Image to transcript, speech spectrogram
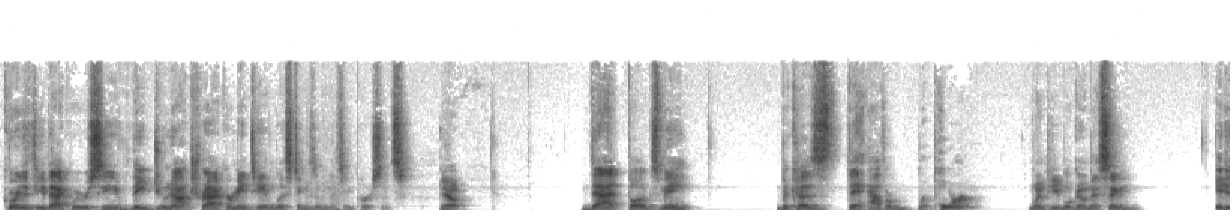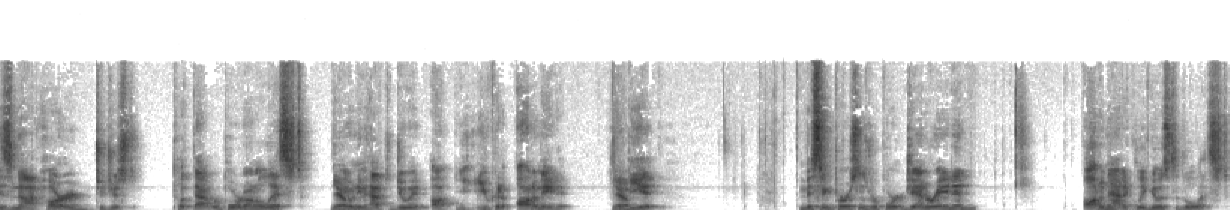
According to the feedback we received, they do not track or maintain listings of missing persons Yeah. that bugs me. because they have a report when people go missing, it is not hard to just put that report on a list. You don't even have to do it. You could automate it. Yep. Be it missing persons report generated, automatically goes to the list.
